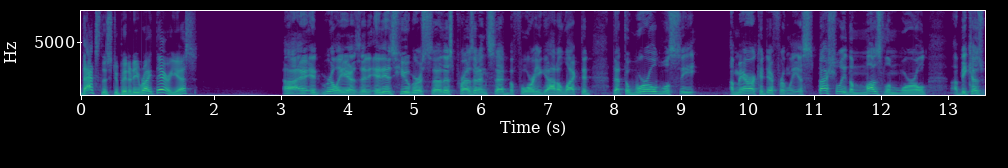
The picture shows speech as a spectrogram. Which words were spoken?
that's the stupidity right there, yes? Uh, it really is. It, it is hubris. Uh, this president said before he got elected that the world will see America differently, especially the Muslim world, uh, because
